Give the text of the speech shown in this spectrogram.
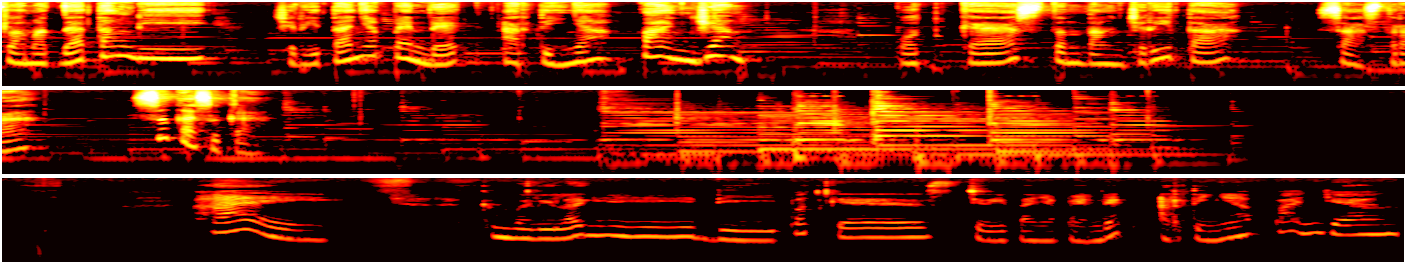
Selamat datang di Ceritanya Pendek Artinya Panjang. Podcast tentang cerita, sastra, suka-suka. Hai, kembali lagi di podcast Ceritanya Pendek Artinya Panjang.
